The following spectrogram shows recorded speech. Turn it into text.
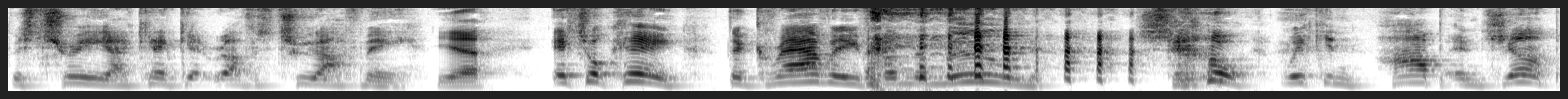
This tree. I can't get off this tree off me. Yeah, It's okay. The gravity from the moon, so we can hop and jump,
